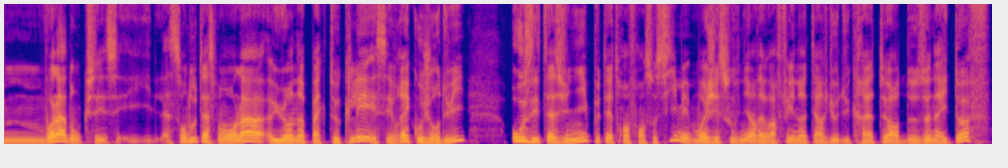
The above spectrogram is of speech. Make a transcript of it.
Voilà, donc il a sans doute à ce moment-là eu un impact clé, et c'est vrai qu'aujourd'hui, aux États-Unis, peut-être en France aussi, mais moi j'ai souvenir d'avoir fait une interview du créateur de The Night Of,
